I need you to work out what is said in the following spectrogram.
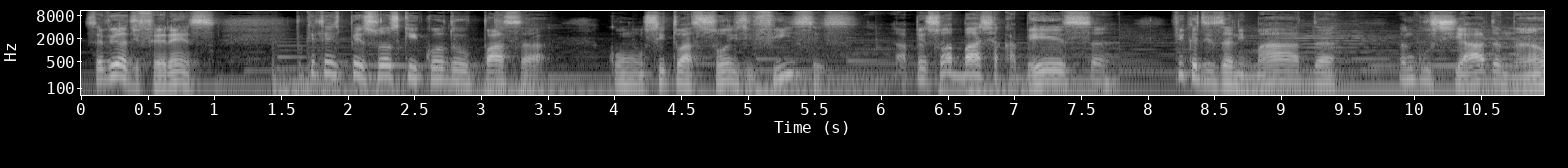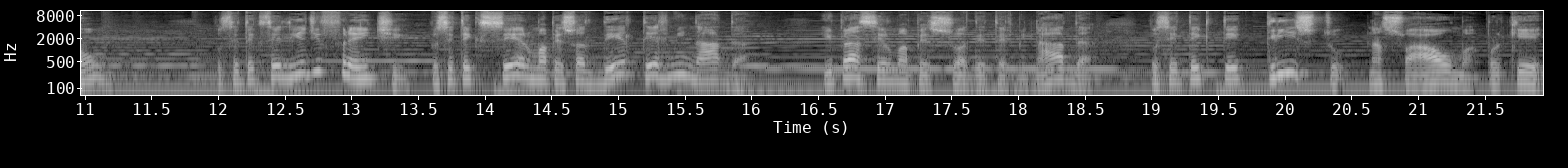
Você viu a diferença? Porque tem pessoas que, quando passa com situações difíceis, a pessoa baixa a cabeça, fica desanimada, angustiada. Não. Você tem que ser linha de frente. Você tem que ser uma pessoa determinada. E para ser uma pessoa determinada, você tem que ter Cristo na sua alma, porque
